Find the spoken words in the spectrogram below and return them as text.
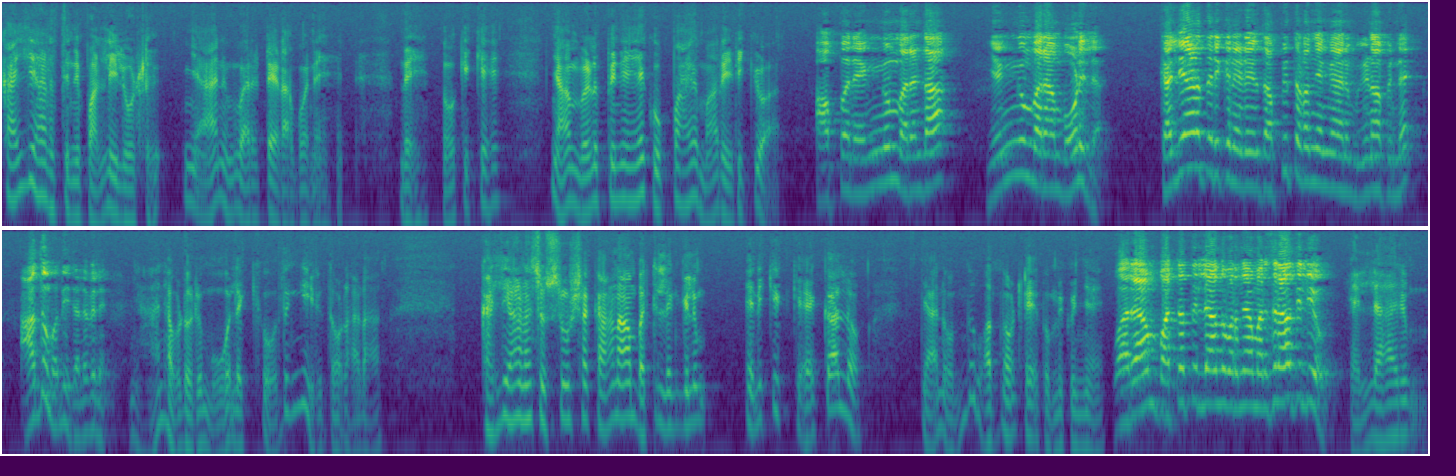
കല്യാണത്തിന് പള്ളിയിലോട്ട് ഞാനും വരട്ടേടാ മോനെ. ദേ നോക്കിക്കേ ഞാൻ വെളുപ്പിനെ കുപ്പായം മാറിയിരിക്കുക അപ്പൻ എങ്ങും വരണ്ട എങ്ങും വരാൻ പോണില്ല. കല്യാണത്തിരക്കിനിടയിൽ തപ്പിത്തടഞ്ഞെങ്ങാനും വീണാ പിന്നെ അത് മതി ചെലവിന്. ഞാൻ അവിടെ ഒരു മൂലയ്ക്ക് ഒതുങ്ങിയിരുന്നോളാടാ. കല്യാണ ശുശ്രൂഷ കാണാൻ പറ്റില്ലെങ്കിലും എനിക്ക് കേക്കാലോ ഞാൻ ഒന്ന് വന്നോട്ടെ തുമ്മിക്കുഞ്ഞെ. വരാൻ പറ്റത്തില്ല എന്ന് പറഞ്ഞാൽ മനസ്സിലാകത്തില്ലയോ? എല്ലാരും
